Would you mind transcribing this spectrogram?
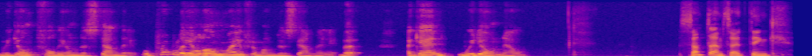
we don't fully understand it. We're probably a long way from understanding it, but again, we don't know. Sometimes I think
